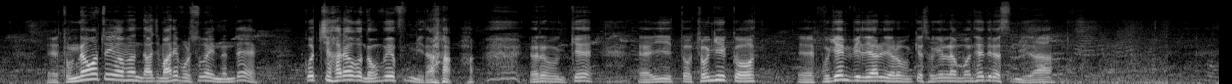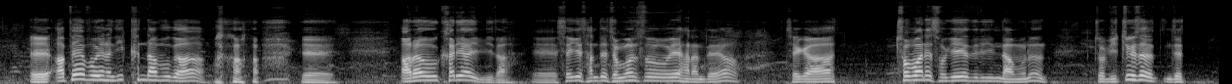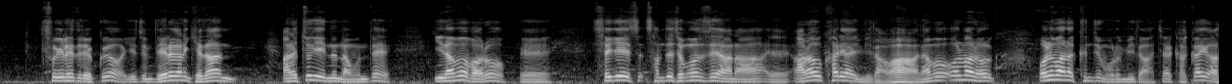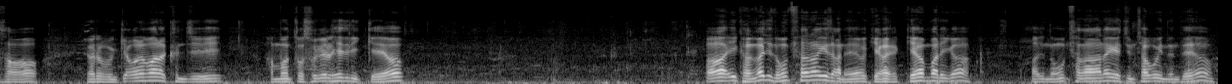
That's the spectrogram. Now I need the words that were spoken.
예, 동남아 쪽에 가면 아주 많이 볼 수가 있는데 꽃이 화려하고 너무 예쁩니다. 여러분께 예, 이또 종이꽃 예, 부겐빌리아를 여러분께 소개를 한번 해드렸습니다. 예, 앞에 보이는 이 큰 나무가 예, 아라우카리아입니다. 예, 세계 3대 정원수의 하나인데요. 제가 초반에 소개해드린 나무는 좀 이쪽에서 이제 소개를 해드렸고요. 지금 내려가는 계단 아래쪽에 있는 나무인데 이 나무가 바로 예, 세계 3대 정원수의 하나 예, 아라우카리아입니다. 와 나무 얼마나 얼마나 큰지 모릅니다. 제가 가까이 가서 여러분께 얼마나 큰지 한번 또 소개를 해드릴게요. 아, 이 강아지 너무 편하게 자네요. 개, 개한 마리가 아주 너무 편안하게 지금 자고 있는데요.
